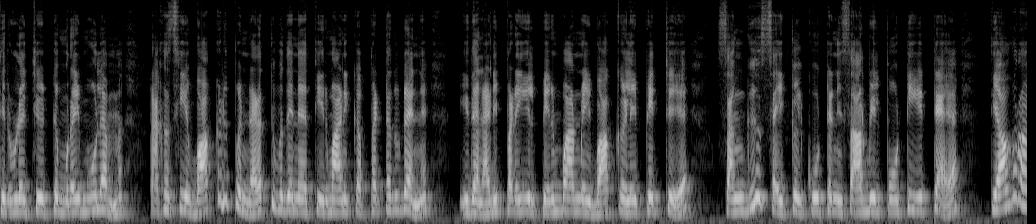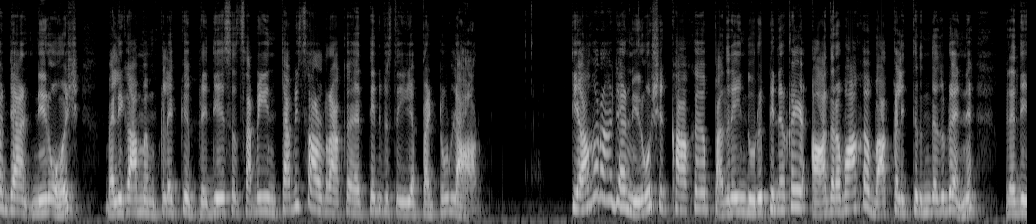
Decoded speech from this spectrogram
திருவிழச்சீட்டு முறை மூலம் ரகசிய வாக்கெடுப்பு நடத்துவதென தீர்மானிக்கப்பட்டதுடன் இதன் அடிப்படையில் பெரும்பான்மை வாக்குகளை பெற்று சங்கு சைக்கிள் கூட்டணி சார்பில் போட்டியிட்ட தியாகராஜா நிரோஷ் வலிகாமம் கிழக்கு பிரதேச சபையின் தவிசாளராக தெரிவு செய்யப்பட்டுள்ளார். தியாகராஜா நிரோஷுக்காக பதினைந்து உறுப்பினர்கள் ஆதரவாக வாக்களித்திருந்ததுடன் பிரதி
